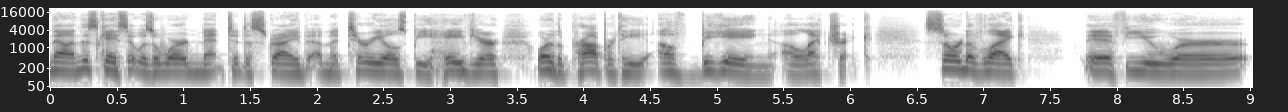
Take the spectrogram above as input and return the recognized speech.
Now, in this case, it was a word meant to describe a material's behavior or the property of being electric. Sort of like if you were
